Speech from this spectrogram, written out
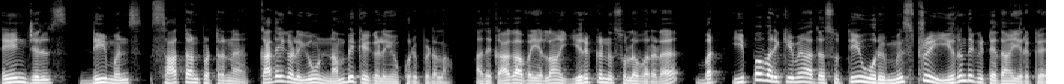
ஏஞ்சல்ஸ் டீமன்ஸ் சாத்தான் பற்றின கதைகளையும் நம்பிக்கைகளையும் குறிப்பிடலாம். அதுக்காக அவையெல்லாம் இருக்குன்னு சொல்ல வரல. பட் இப்போ வரைக்குமே அதை சுற்றி ஒரு மிஸ்ட்ரி இருந்துக்கிட்டே தான் இருக்கு.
